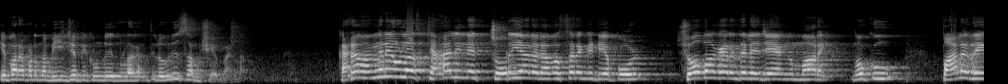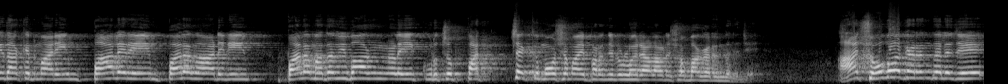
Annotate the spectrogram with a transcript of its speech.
ഈ പറയപ്പെടുന്ന ബി ജെ പിക്കുണ്ട് എന്നുള്ള കാര്യത്തിൽ ഒരു സംശയം വേണ്ട. കാരണം അങ്ങനെയുള്ള സ്റ്റാലിനെ ചൊറിയാൻ ഒരു അവസരം കിട്ടിയപ്പോൾ ശോഭാ ജയ അങ്ങ് മാറി. നോക്കൂ പല നേതാക്കന്മാരെയും പലരെയും പല നാടിനെയും പല മതവിഭാഗങ്ങളെയും കുറിച്ച് പച്ചക്ക് മോശമായി പറഞ്ഞിട്ടുള്ള ഒരാളാണ് ശോഭാ കരന്തലജെ ആ ശോഭാ കരന്തലജെ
